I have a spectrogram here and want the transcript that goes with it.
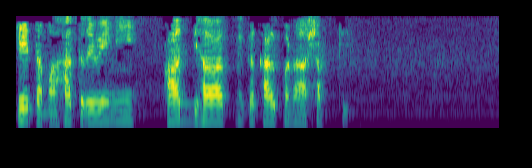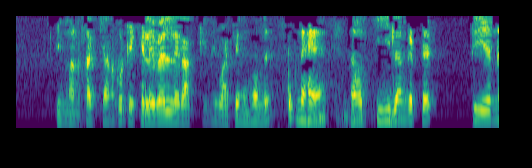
ඒ තමයි හතරවෙනි ආධ්‍යාත්මික කල්පනා ශක්තිය. මේ මනසක් යනකොට එක ලෙවල් එකක් ඉන්නේ වචන හොඳ නැහැ. නමුත් ඊළඟට තියෙන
